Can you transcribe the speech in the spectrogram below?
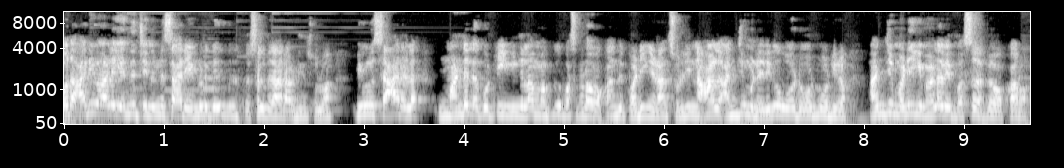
ஒரு அறிவாளை எந்திரிச்சு நின்று சார் எங்களுக்கு எதுக்கு ஸ்பெஷல் சார் அப்படின்னு சொல்லுவான். இவங்க சார் இல்ல மண்டல கொட்டி நீங்களாம் மக்கு பசங்களா உட்காந்து படிங்கடான்னு சொல்லி நாலு அஞ்சு மணி வரைக்கும் ஓட்டு ஓட்டு ஓட்டிடும் அஞ்சு மணிக்கு மேல போய் பஸ்ல போய் உட்காரும்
